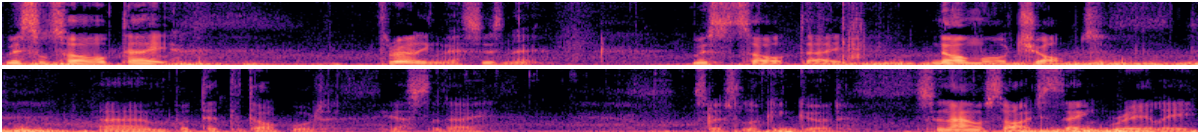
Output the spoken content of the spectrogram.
Mistletoe update. Thrilling, this isn't it? Mistletoe update. No more chopped, um, but did the dogwood yesterday, so it's looking good. So now I'm starting to think really.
